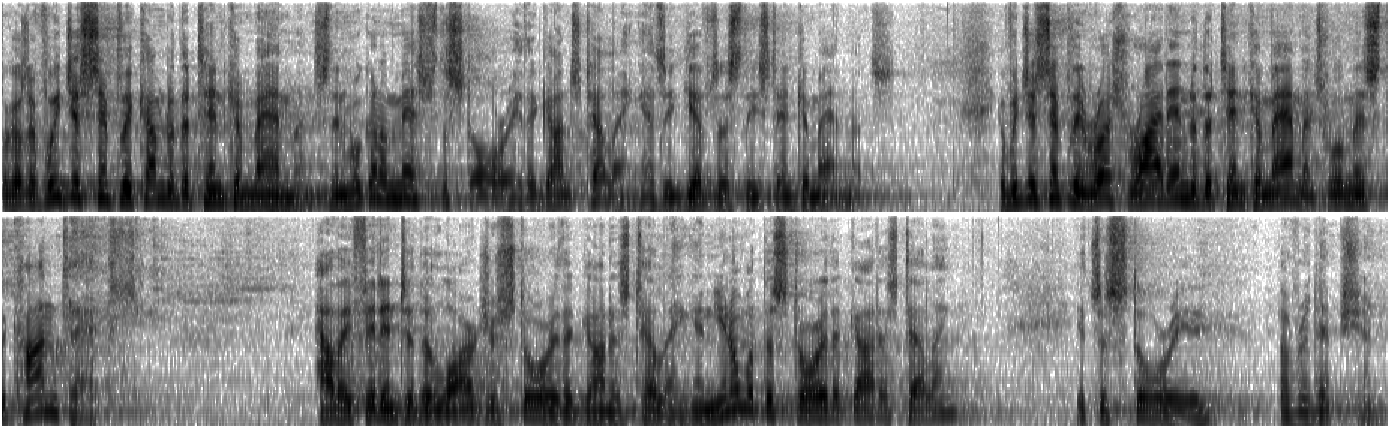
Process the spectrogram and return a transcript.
Because if we just simply come to the Ten Commandments, then we're going to miss the story that God's telling as He gives us these Ten Commandments. If we just simply rush right into the Ten Commandments, we'll miss the context, how they fit into the larger story that God is telling. And you know what the story that God is telling? It's a story of redemption.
